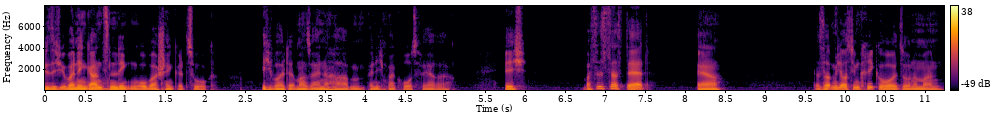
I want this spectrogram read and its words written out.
die sich über den ganzen linken Oberschenkel zog. Ich wollte immer so eine haben, wenn ich mal groß wäre. Ich. Was ist das, Dad? Er. Das hat mich aus dem Krieg geholt, Sohnemann.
